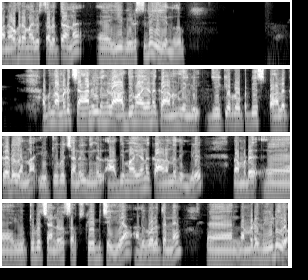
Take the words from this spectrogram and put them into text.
മനോഹരമായ ഒരു സ്ഥലത്താണ് ഈ വീട് സ്ഥിതി ചെയ്യുന്നതും. അപ്പം നമ്മുടെ ചാനൽ നിങ്ങൾ ആദ്യമായാണ് കാണുന്നതെങ്കിൽ ജി കെ പ്രോപ്പർട്ടീസ് പാലക്കാട് എന്ന യൂട്യൂബ് ചാനൽ നിങ്ങൾ ആദ്യമായാണ് കാണുന്നതെങ്കിൽ നമ്മുടെ യൂട്യൂബ് ചാനൽ സബ്സ്ക്രൈബ് ചെയ്യുക. അതുപോലെ തന്നെ നമ്മുടെ വീഡിയോ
